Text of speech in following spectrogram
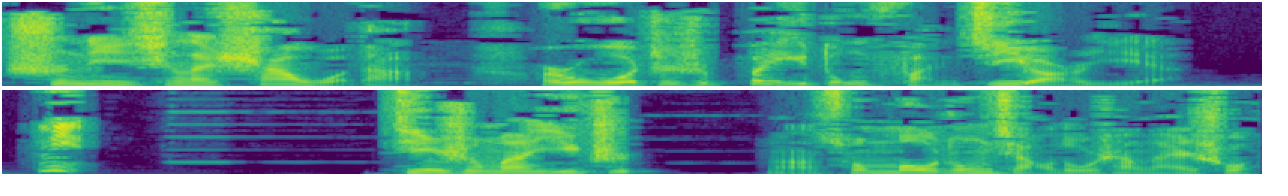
是你先来杀我的，而我只是被动反击而已。你，金胜曼一滞啊，从某种角度上来说。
